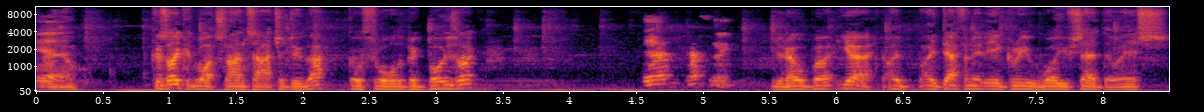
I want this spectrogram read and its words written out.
Yeah. You know, because I could watch Lance Archer do that, go through all the big boys, like Yeah, definitely. you know. But yeah, I, I definitely agree with what you've said. Though is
